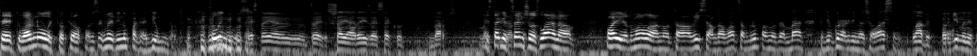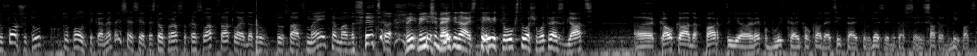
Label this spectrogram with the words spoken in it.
te tu vari nolikt to telefonu. Es saku, meita, nu pagaidi divu minūtu. Tūliņ būs. Es tajā, tajā, šajā reizē saku, darbs. Es tagad cenšos lēnām paiet malā no tā visām tām WhatsApp grupām, no tiem bērniem, bet jebkurā gadījumā es vēl esmu. Labi, par ģimeni tu forši, tu, tu politikā netaisies iet. Es tev prasu, kas labs atlaida, tu, tu sāc meita man šitā. Vi, viņš ir mēģinājis 2002. gads. Eh, Kaut kāda partija, republikai, kaut kādai citai, tur nezinu, kas es atradu, bija fakts.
